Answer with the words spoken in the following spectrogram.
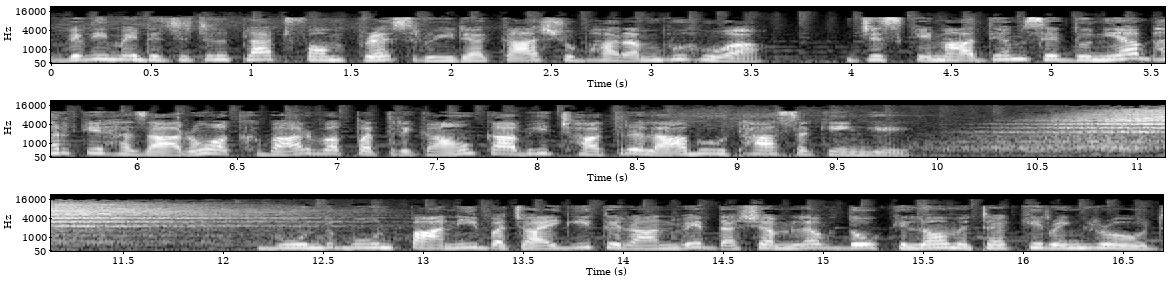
विवि में डिजिटल प्लेटफॉर्म प्रेस रीडर का शुभारंभ हुआ, जिसके माध्यम से दुनिया भर के हज़ारों अखबार व पत्रिकाओं का भी छात्र लाभ उठा सकेंगे। बूंद बूंद पानी बचाएगी तिरानवे दशमलव दो किलोमीटर की रिंग रोड।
